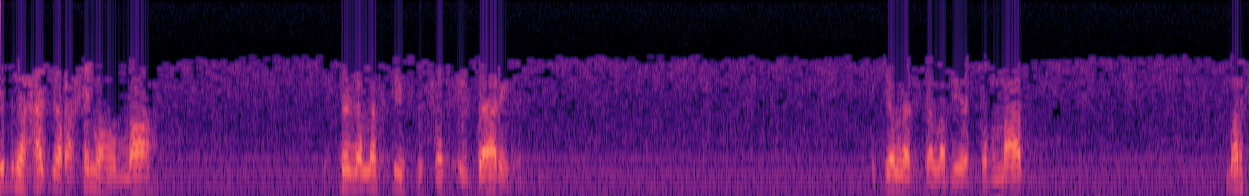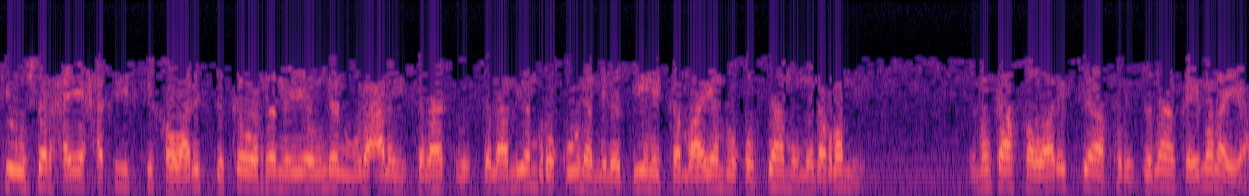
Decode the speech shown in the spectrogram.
ibnu xajar raximah llah isaga laftiisu fatxulbaariga mujaladka labiyo tobnaad markii uu sharxayay xadiiskii khawaarijta ka waramayay uu nebigu uri calayhi salaatu wasalaam yamruquuna min addiini kamaa yamruqu sahmu min aramy nimankaa khawaarijtii akhiru zamaanka imanaya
